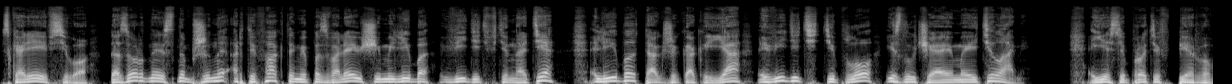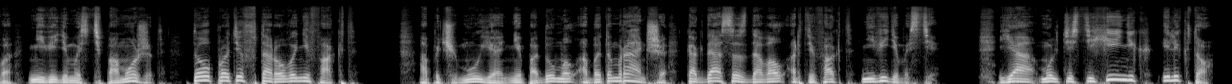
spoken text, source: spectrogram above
Скорее всего, дозорные снабжены артефактами, позволяющими либо видеть в темноте, либо, так же как и я, видеть тепло, излучаемое телами. Если против первого невидимость поможет, то против второго не факт. А почему я не подумал об этом раньше, когда создавал артефакт невидимости? Я мультистихийник или кто?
